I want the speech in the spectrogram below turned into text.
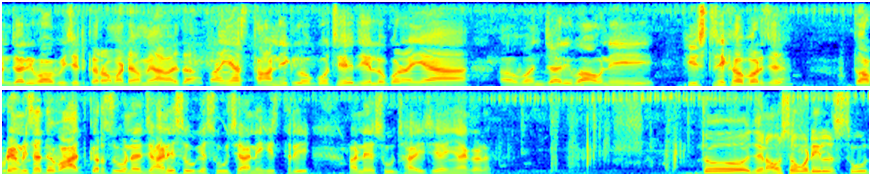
વંજારી વાવ વિઝિટ કરવા માટે અમે આવ્યા હતા. પણ અહીંયા સ્થાનિક લોકો છે, જે લોકોને અહીંયા વંજારી વાવની હિસ્ટ્રી ખબર છે. તો આપણે એમની સાથે વાત કરશું અને જાણીશું કે શું છે આની હિસ્ટ્રી અને શું થાય છે અહીંયા આગળ. તો જણાવશો વડીલ, શું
